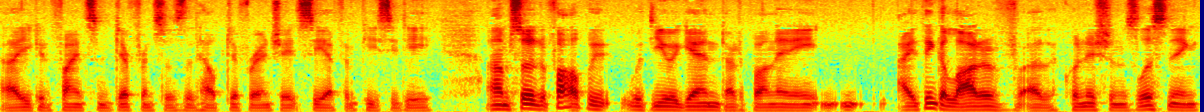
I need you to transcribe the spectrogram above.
uh, you can find some differences that help differentiate CF and PCD. Um, so to follow up with, you again, Dr. Polineni, I think a lot of uh, the clinicians listening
